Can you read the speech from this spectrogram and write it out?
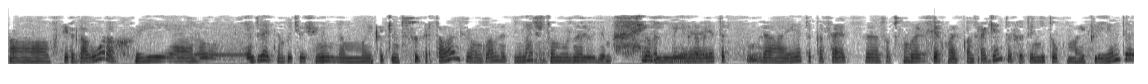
в переговорах и ну, не обязательно быть очень умным и каким-то супер талантливым, главное понимать, что нужно людям. Ну, и это, да, и это касается, собственно говоря, всех моих контрагентов. Это не только мои клиенты,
